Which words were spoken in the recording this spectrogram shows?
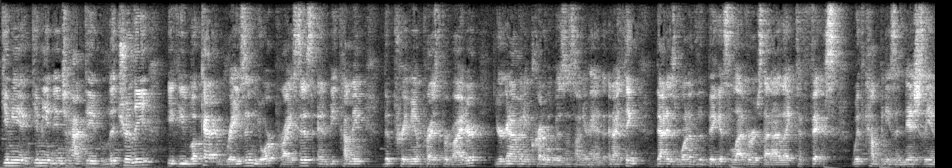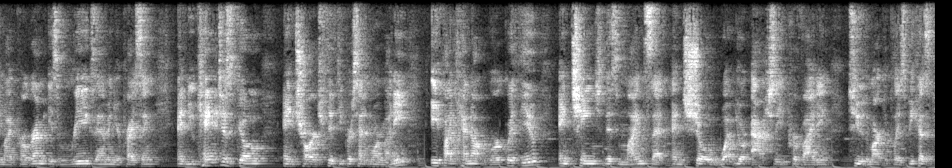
give me a give me a ninja hack, Dave. Literally, if you look at raising your prices and becoming the premium price provider, you're gonna have an incredible business on your hand. And I think that is one of the biggest levers that I like to fix with companies initially in my program is re-examine your pricing. And you can't just go and charge 50% more money if I cannot work with you and change this mindset and show what you're actually providing to the marketplace because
